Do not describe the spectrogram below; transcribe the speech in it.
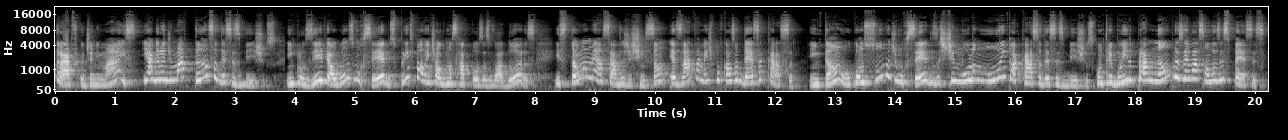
tráfico de animais e a grande matança desses bichos. Inclusive, alguns morcegos, principalmente algumas raposas voadoras, estão ameaçadas de extinção exatamente por causa dessa caça. Então, o consumo de morcegos estimula muito a caça desses bichos, contribuindo para a não preservação das espécies.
